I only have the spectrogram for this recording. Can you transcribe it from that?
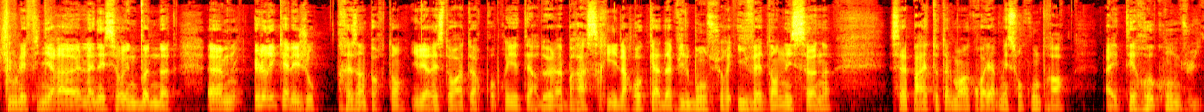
Je voulais finir euh, l'année sur une bonne note. Euh, Ulrich Aléjo, très important. Il est restaurateur, propriétaire de la brasserie La Rocade à Villebon sur Yvette en Essonne. Ça paraît totalement incroyable, mais son contrat a été reconduit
